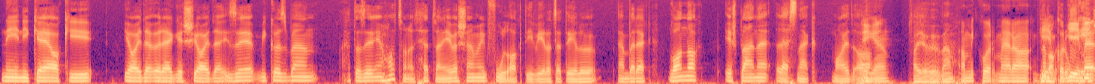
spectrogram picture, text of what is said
nénike, aki jaj de öreg, és jaj de izé, miközben hát azért ilyen 65-70 évesen még full aktív életet élő emberek vannak, és pláne lesznek majd a, Igen. a jövőben. Amikor már a game, Nem akarunk gamer,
